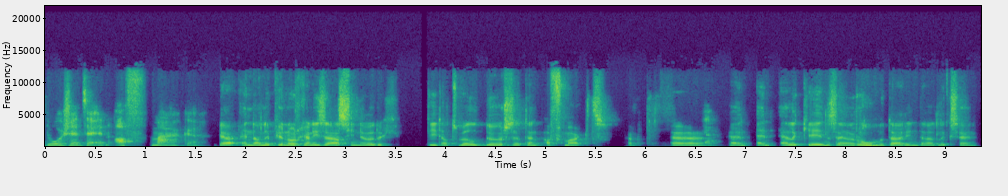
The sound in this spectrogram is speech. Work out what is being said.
doorzetten en afmaken. Ja, en dan heb je een organisatie nodig die dat wel doorzet en afmaakt. Uh, en, en elkeen zijn rol moet daarin duidelijk zijn.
